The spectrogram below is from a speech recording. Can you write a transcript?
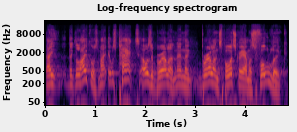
they the locals, mate, it was packed. I was at Barellan, and the Barellan Sports Ground was full, Luke.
